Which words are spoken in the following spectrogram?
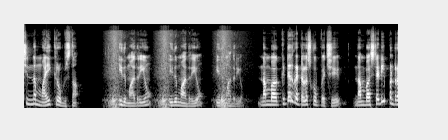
சின்ன மைக்ரோப்ஸ் தான். இது மாதிரியும் இது மாதிரியும் இது மாதிரியும். நம்ம கிட்ட இருக்கிற டெலஸ்கோப் வச்சு நம்ம ஸ்டடி பண்ணுற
